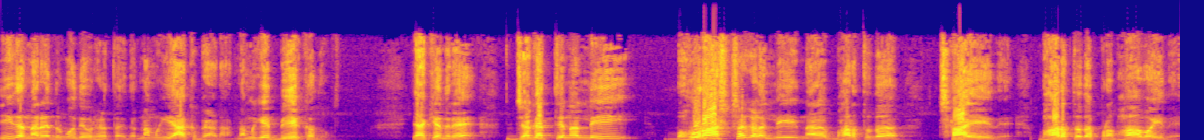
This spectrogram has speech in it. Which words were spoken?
ಈಗ ನರೇಂದ್ರ ಮೋದಿಯವರು ಹೇಳ್ತಾ ಇದ್ದಾರೆ, ನಮಗೆ ಯಾಕೆ ಬೇಡ? ನಮಗೆ ಬೇಕದು. ಯಾಕೆಂದರೆ ಜಗತ್ತಿನಲ್ಲಿ ಬಹುರಾಷ್ಟ್ರಗಳಲ್ಲಿ ನ, ಭಾರತದ ಛಾಯೆ ಇದೆ, ಭಾರತದ ಪ್ರಭಾವ ಇದೆ.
